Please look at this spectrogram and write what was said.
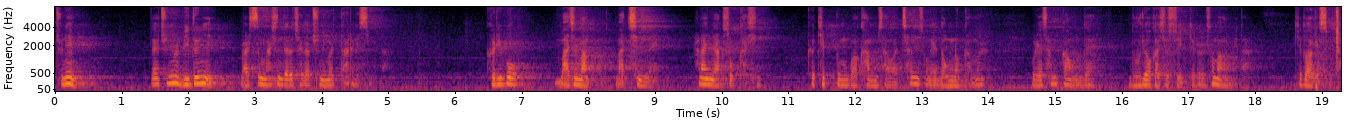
주님 내가 주님을 믿으니 말씀하신 대로 제가 주님을 따르겠습니다. 그리고 마지막 마침내 하나님 약속하신 그 기쁨과 감사와 찬송의 넉넉함을 우리의 삶 가운데 누려가실 수 있기를 소망합니다. 기도하겠습니다.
